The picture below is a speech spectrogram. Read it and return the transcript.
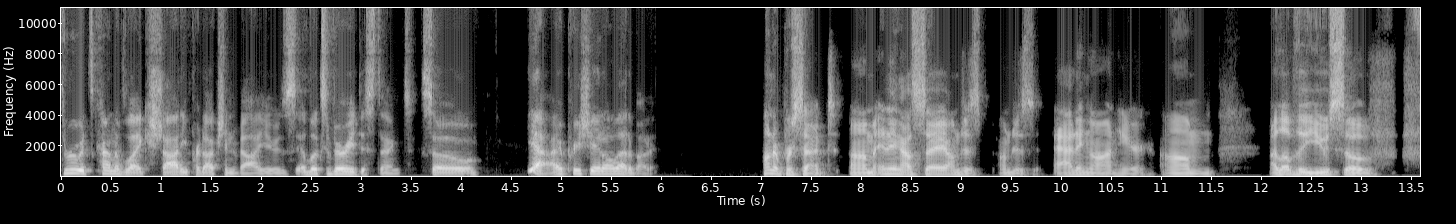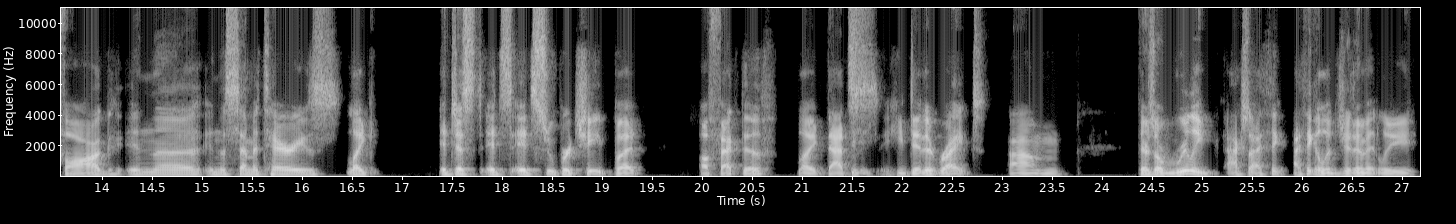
through its kind of like shoddy production values, it looks very distinct. So yeah, I appreciate all that about it. Hundred percent. Um, anything I'll say, I'm just I'm just adding on here. Um, I love the use of fog in the in the cemeteries. Like it just it's it's super cheap but effective. Like that's mm-hmm. he did it right. Um there's a really actually I think I think a legitimately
